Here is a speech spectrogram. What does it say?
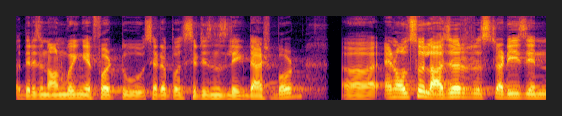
Uh, there is an ongoing effort to set up a citizens lake dashboard. Uh, and also larger studies in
